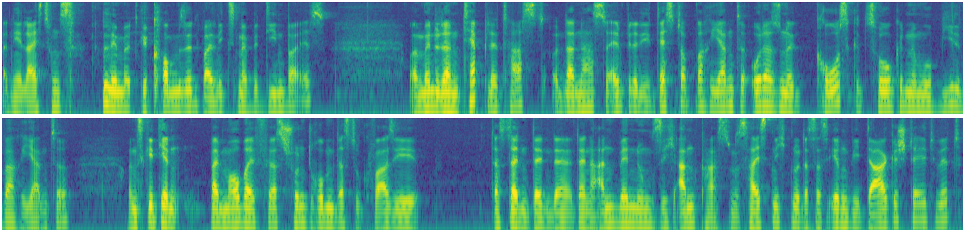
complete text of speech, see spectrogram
an ihr Leistungslimit gekommen sind, weil nichts mehr bedienbar ist. Und wenn du dann ein Tablet hast und dann hast du entweder die Desktop-Variante oder so eine großgezogene Mobil-Variante. Und es geht ja beim Mobile First schon darum, dass du quasi, dass dein, deine, deine Anwendung sich anpasst. Und das heißt nicht nur, dass das irgendwie dargestellt wird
